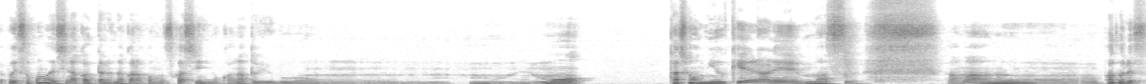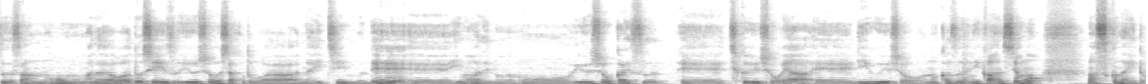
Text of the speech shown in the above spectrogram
やっぱりそこまでしなかったらなかなか難しいのかなという部分も多少見受けられます。まあ、あの、パドレスさんの方もまだワールドシリーズ優勝したことがないチームで、えー、今までの優勝回数、えー、地区優勝や、えー、リーグ優勝の数に関しても、まあ、少ないと。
